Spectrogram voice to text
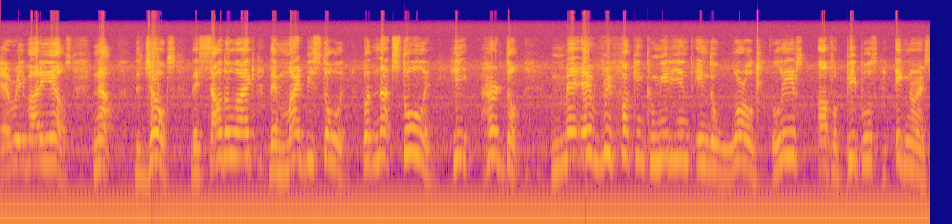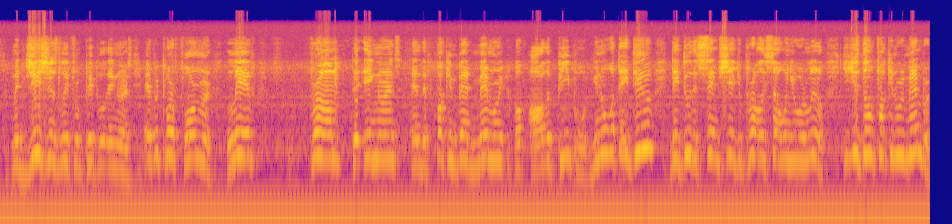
everybody else. Now, the jokes, they sound alike. They might be stolen, but not stolen. He heard them. Every fucking comedian in the world lives off of people's ignorance. Magicians live from people's ignorance. Every performer live from the ignorance and the fucking bad memory of all the people. You know what they do? They do the same shit you probably saw when you were little. You just don't fucking remember.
